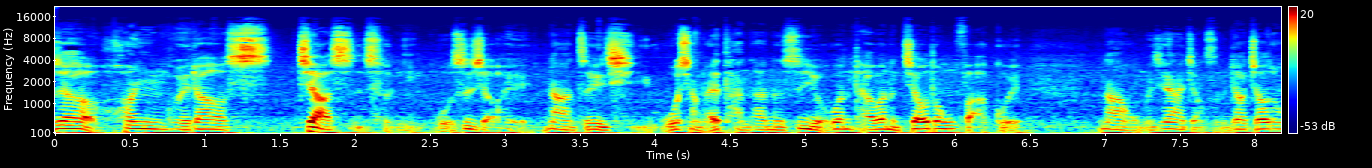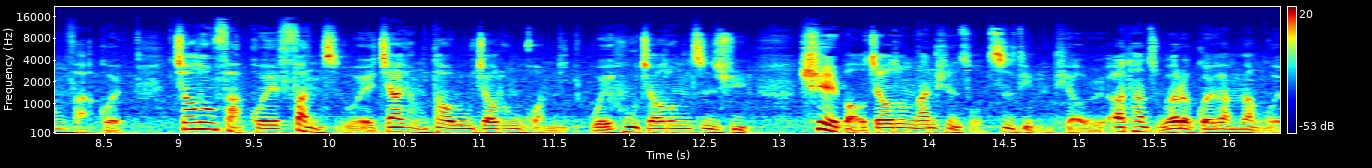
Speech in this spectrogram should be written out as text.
家好，欢迎回到驾驶成瘾，我是小黑。那这一期我想来谈谈的是有关台湾的交通法规。那我们现在讲什么叫交通法规？交通法规泛指为加强道路交通管理、维护交通秩序、确保交通安全所制定的条约。而它主要的规范范围：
